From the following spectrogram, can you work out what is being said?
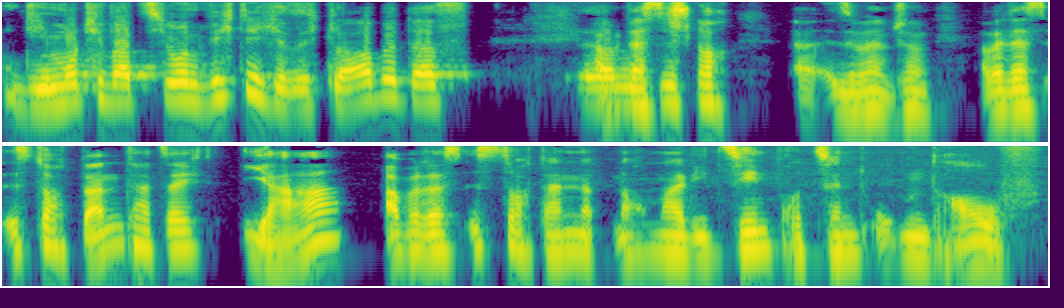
die Motivation wichtig ist. Ich glaube, dass. Ähm, aber das ist doch, äh, aber das ist doch dann tatsächlich, ja, aber das ist doch dann nochmal die zehn Prozent obendrauf.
